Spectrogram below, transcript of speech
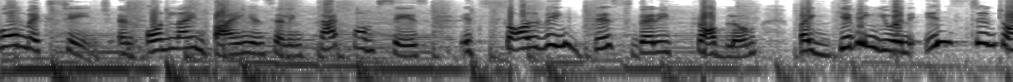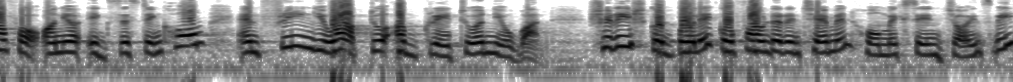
Homexchange, an online buying and selling platform says it's solving this very problem by giving you an instant offer on your existing home and freeing you up to upgrade to a new one. Shirish Godbole, co-founder and chairman, Homexchange joins me.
